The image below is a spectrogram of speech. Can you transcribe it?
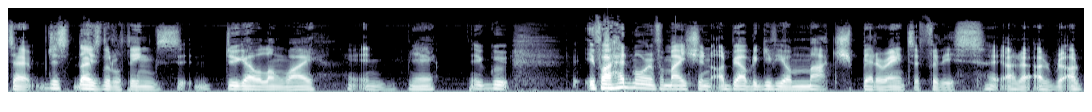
so just those little things do go a long way and yeah if I had more information I'd be able to give you a much better answer for this I'd, I'd, I'd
